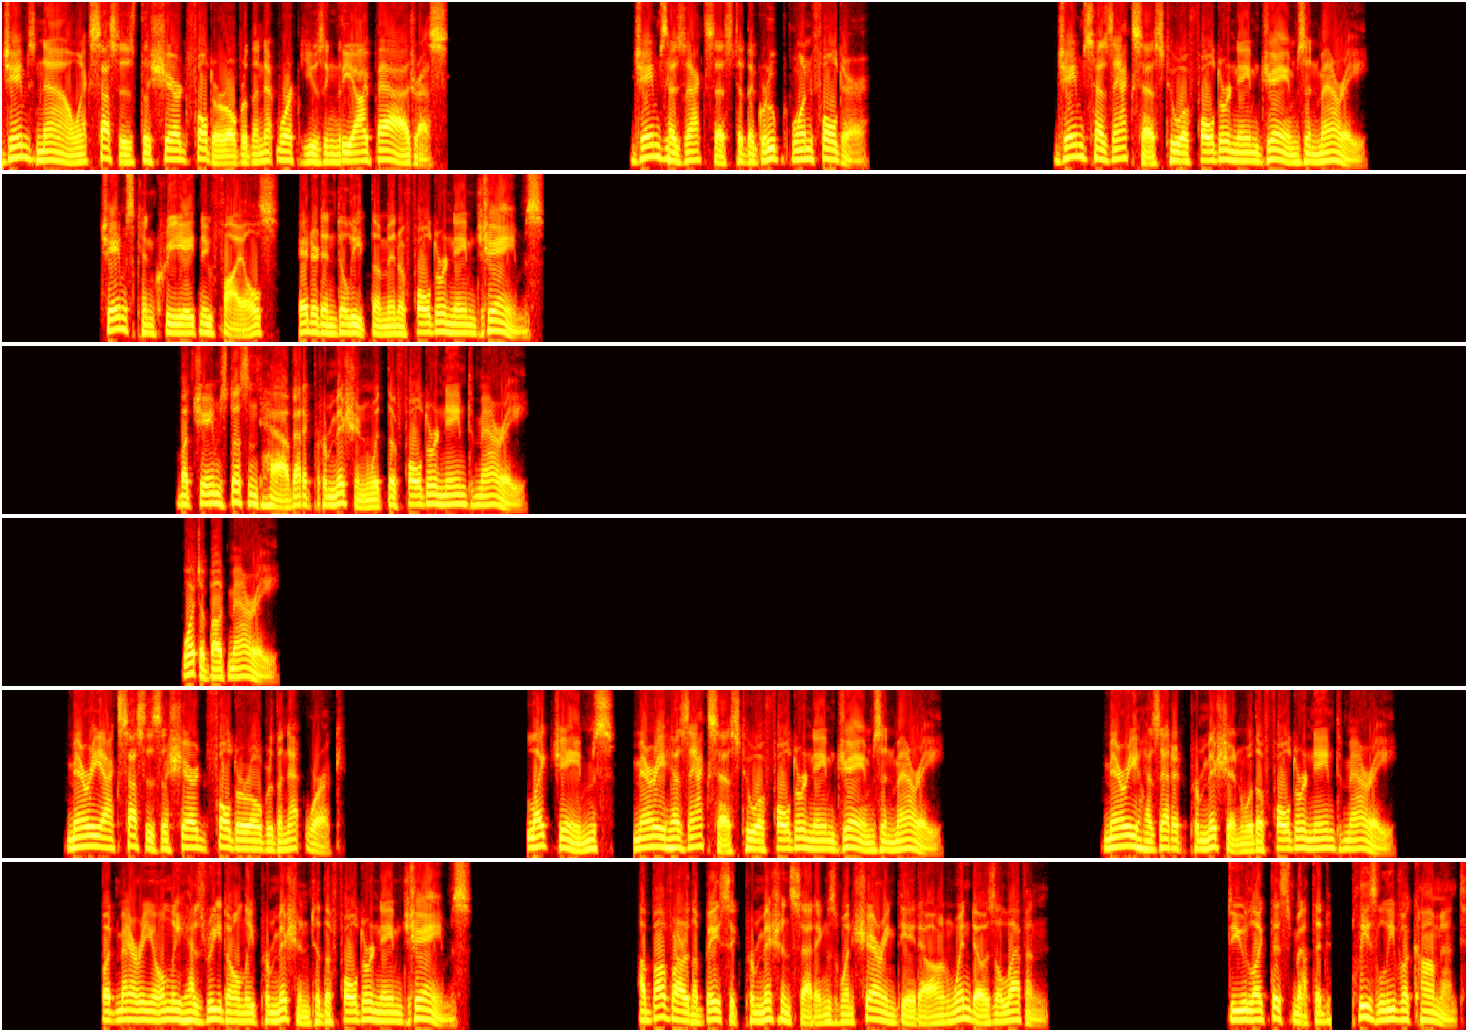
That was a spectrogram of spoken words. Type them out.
James now accesses the shared folder over the network using the IP address. James has access to the Group 1 folder. James has access to a folder named James and Mary. James can create new files, edit and delete them in a folder named James. But James doesn't have edit permission with the folder named Mary. What about Mary? Mary accesses a shared folder over the network. Like James, Mary has access to a folder named James and Mary. Mary has edit permission with a folder named Mary. But Mary only has read-only permission to the folder named James. Above are the basic permission settings when sharing data on Windows 11. Do you like this method? Please leave a comment.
